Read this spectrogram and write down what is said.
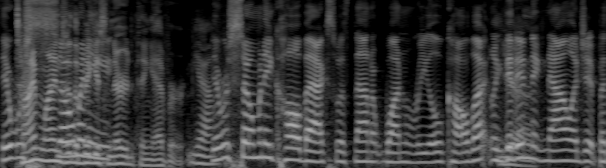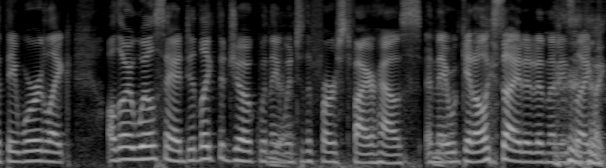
There were timelines so are the many- biggest nerd thing ever. yeah. There were so many callbacks with not a one real callback. Like they Yeah. didn't acknowledge it, but they were like. Although I will say, I did like the joke when they Yeah. went to the first firehouse and they would get all excited, and then he's like,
